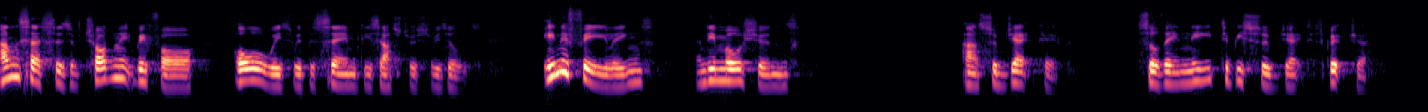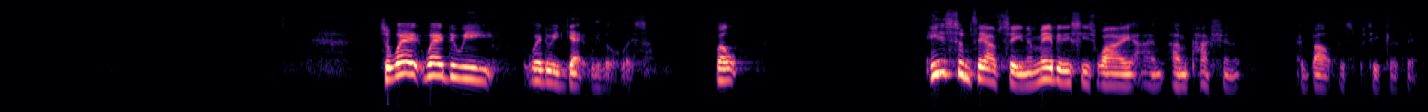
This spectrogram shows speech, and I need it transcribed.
Ancestors have trodden it before, always with the same disastrous results. Inner feelings and emotions are subjective, so they need to be subject to Scripture. So where, where do we where do we get with all this? Well, here's something I've seen, and maybe this is why I'm, I'm passionate about this particular thing.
